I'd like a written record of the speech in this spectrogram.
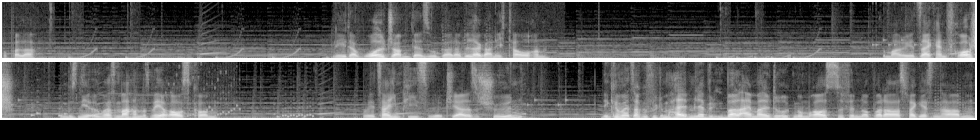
Hoppala. Nee, da walljumpt der sogar. Da will er gar nicht tauchen. So, Mario, jetzt sei kein Frosch. Wir müssen hier irgendwas machen, dass wir hier rauskommen. So, jetzt habe ich einen Peace-Witch. Ja, das ist schön. Den können wir jetzt auch gefühlt im halben Level überall einmal drücken, um rauszufinden, ob wir da was vergessen haben.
